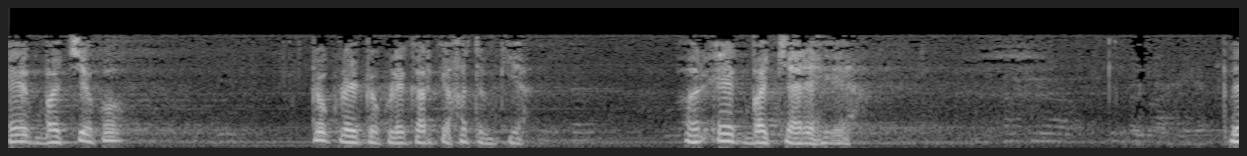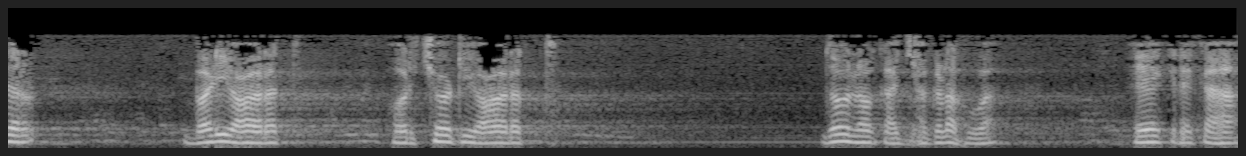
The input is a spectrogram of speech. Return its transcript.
ایک بچے کو ٹکڑے ٹکڑے کر کے ختم کیا اور ایک بچہ رہ گیا۔ پھر بڑی عورت اور چھوٹی عورت دونوں کا جھگڑا ہوا۔ ایک نے کہا،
